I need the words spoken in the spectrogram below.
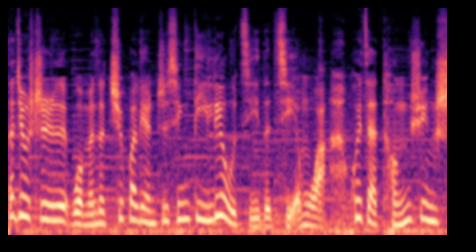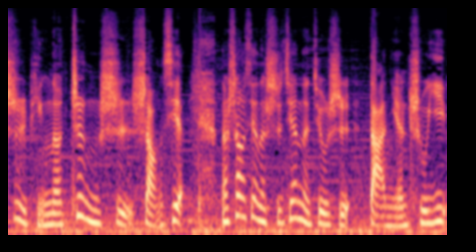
那就是我们的区块链之星第六集的节目啊，会在腾讯视频呢正式上线。那上线的时间呢，就是大年初一。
